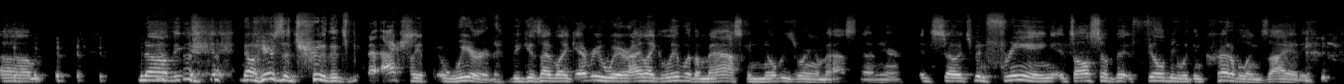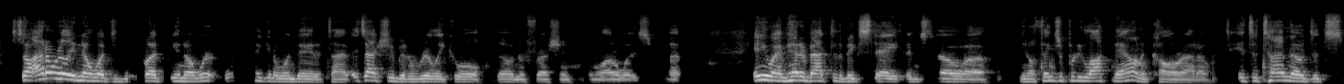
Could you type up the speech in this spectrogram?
Um, no, the, no. Here's the truth. It's actually weird because I'm like everywhere. I like live with a mask, and nobody's wearing a mask down here, and so it's been freeing. It's also been, filled me with incredible anxiety. So I don't really know what to do, but you know, we're, we're taking it one day at a time. It's actually been really cool though and refreshing in a lot of ways. But anyway, I'm headed back to the big state, and so uh, you know things are pretty locked down in Colorado. It's a time though that's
